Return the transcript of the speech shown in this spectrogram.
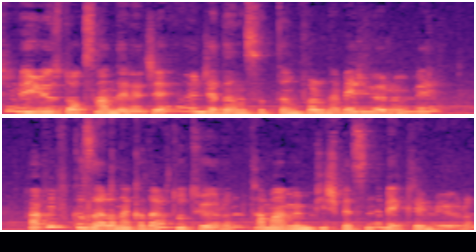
Şimdi 190 derece önceden ısıttığım fırına veriyorum ve hafif kızarana kadar tutuyorum. Tamamen pişmesini beklemiyorum.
